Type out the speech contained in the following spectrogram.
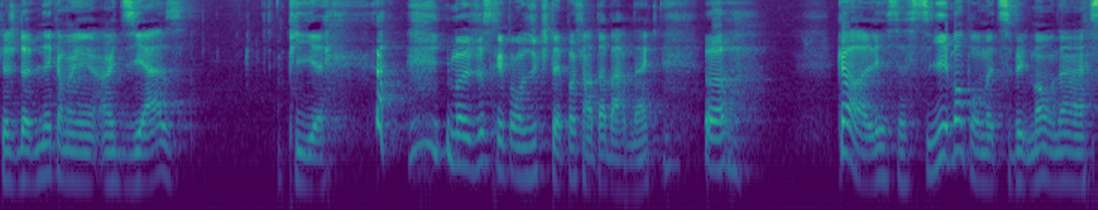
que je devenais comme un, Diaz. Puis euh, il m'a juste répondu que j'étais pas chanteur barnac. Oh. il est bon pour motiver le monde. Hein?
